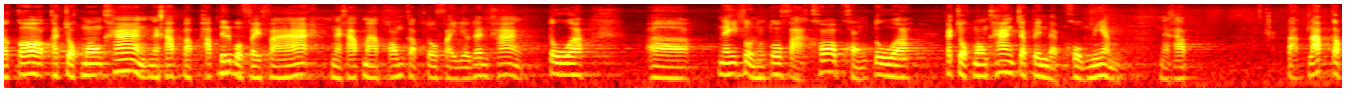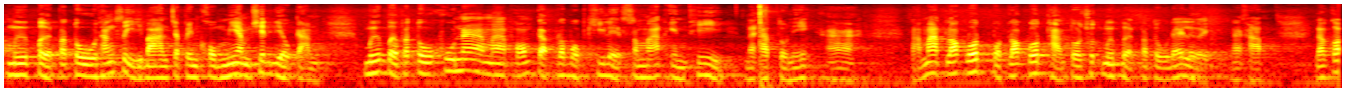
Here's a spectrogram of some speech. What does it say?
ล้วก็กระจกมองข้างนะครับปรับพับด้วยระบบไฟฟ้านะครับมาพร้อมกับตัวไฟเลี้ยวด้านข้าง ตัวในส่วนของตัวฝาครอบของตัวกระจกมองข้างจะเป็นแบบโครเมียมนะครับ ตัดรับกับมือเปิดประตูทั้ง 4 บานจะเป็นโครเมียมเช่นเดียวกัน มือเปิดประตูคู่หน้ามาพร้อมกับระบบ Keyless Smart Entry นะครับตัวนี้อ่าสามารถล็อกรถปลดล็อกรถผ่านตัวชุดมือเปิดประตูได้เลยนะครับ แล้วก็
